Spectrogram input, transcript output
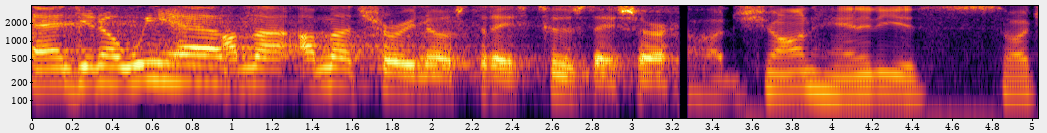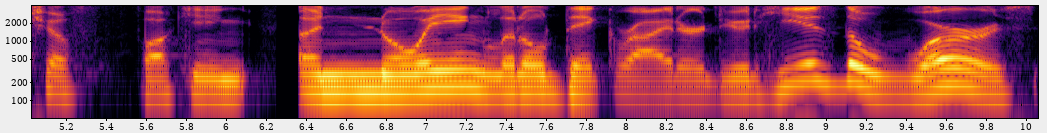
And you know, we have. I'm not. I'm not sure he knows today's Tuesday, sir. God, Sean Hannity is such a fucking annoying little dick rider, dude. He is the worst.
